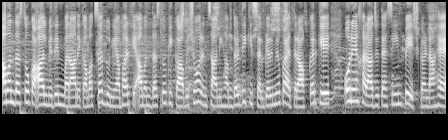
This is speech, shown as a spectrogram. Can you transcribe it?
अमन दस्तों का आलमी दिन मनाने का मकसद, दुनिया भर के अमन दस्तों की काविशों और इंसानी हमदर्दी की सरगर्मियों का एतराफ़ करके उन्हें खराज तहसीन पेश करना है।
